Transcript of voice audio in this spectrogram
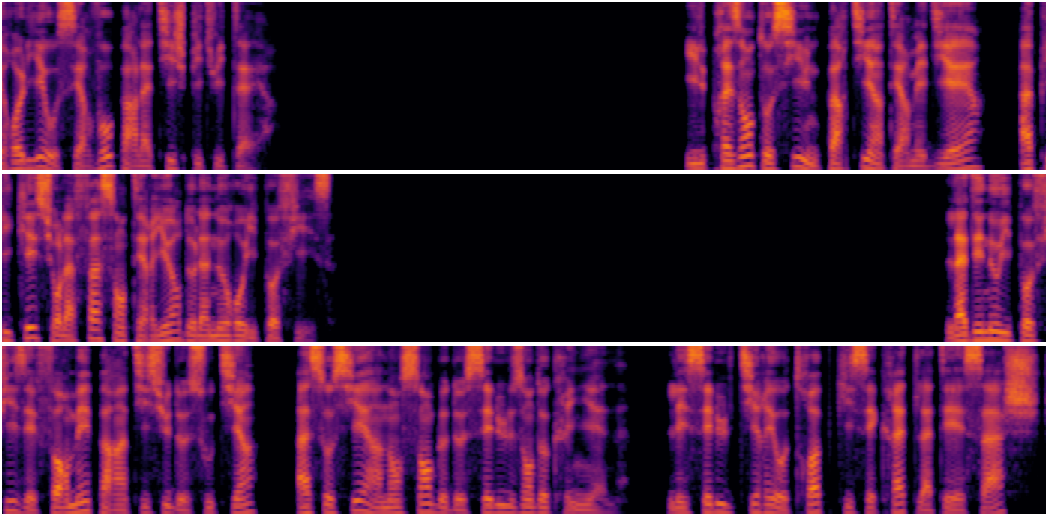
est relié au cerveau par la tige pituitaire. Il présente aussi une partie intermédiaire, appliquée sur la face antérieure de la neurohypophyse. L'adénohypophyse est formée par un tissu de soutien, associé à un ensemble de cellules endocriniennes les cellules thyréotropes qui sécrètent la TSH,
